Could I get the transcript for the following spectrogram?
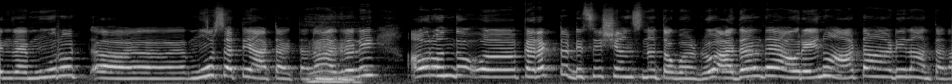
ಅಂದ್ರೆ ಮೂರು ಮೂರ್ ಸತಿ ಆಟ ಆಯ್ತಲ್ಲ ಅದರಲ್ಲಿ ಅವರೊಂದು ಕರೆಕ್ಟ್ ಡಿಸಿಷನ್ಸ್ನ ತಗೊಂಡ್ರು. ಅದಲ್ಲದೆ ಅವರೇನು ಆಟ ಆಡಿಲ್ಲ ಅಂತಲ್ಲ.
